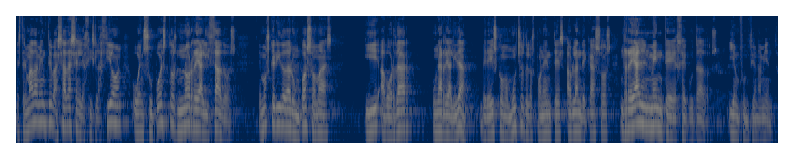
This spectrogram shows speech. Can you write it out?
extremadamente basadas en legislación o en supuestos no realizados. Hemos querido dar un paso más y abordar una realidad. Veréis como muchos de los ponentes hablan de casos realmente ejecutados y en funcionamiento.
